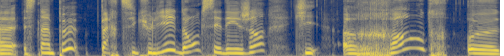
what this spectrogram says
Euh, c'est un peu particulier. Donc, c'est des gens qui rentrent euh,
